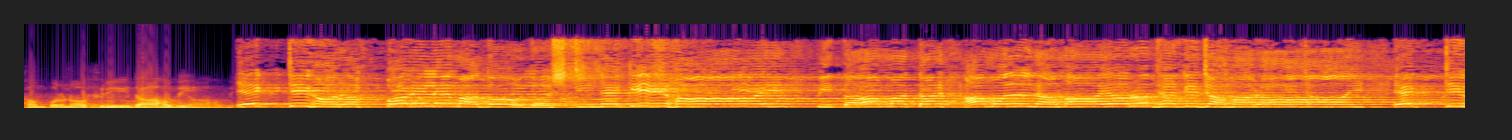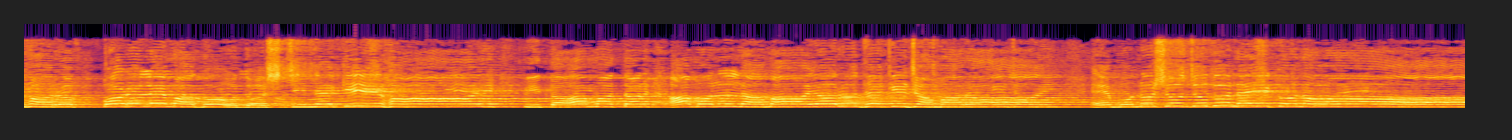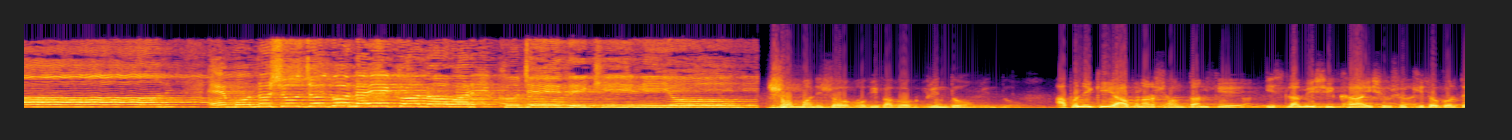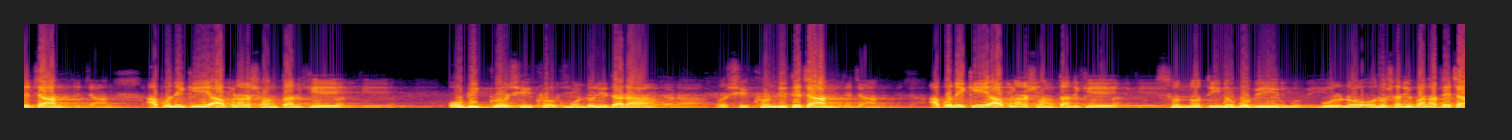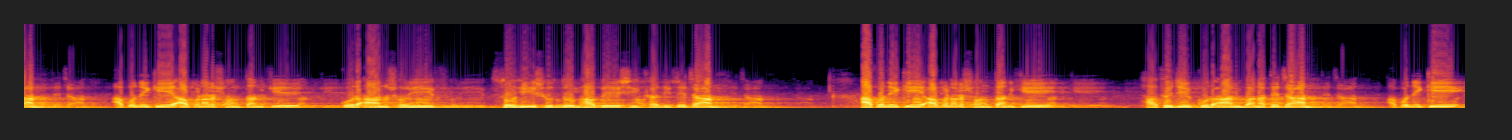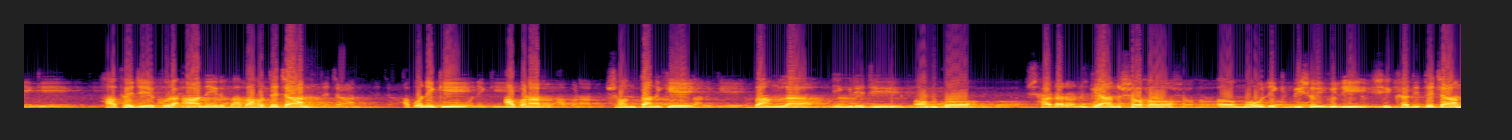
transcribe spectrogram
সম্পূর্ণ ফ্রি দেওয়া হবে। একটি হরফ পড়লে মাগো দশটি নাকি হয়? পিতা মাতার আমল নামায় অর্ধেক জামারায় একটি হরফ পড়লে মাগো দশটি নাকি হয়? পিতা মাতার সুযোগ নেই কোনো। এমন সুযোগ নেই কোনো আর খুঁজে দেখে নিও। সম্মানিত অভিভাবক বৃন্দ, আপনি কি আপনার সন্তানকে ইসলামী শিক্ষায় সুশিক্ষিত করতে চান? আপনি কি আপনার সন্তানকে অভিজ্ঞ শিক্ষক মণ্ডলী দ্বারা প্রশিক্ষণ দিতে চান? আপনি কি আপনার সন্তানকে সুন্নতি নববীর পূর্ণ অনুসারী বানাতে চান। আপনি কি আপনার সন্তানকে কোরআন শরীফ সহি শুদ্ধভাবে শিক্ষা দিতে চান? আপনি কি আপনার সন্তানকে হাফেজে কোরআন বানাতে চান? আপনি কি হাফেজে কোরআনের বাবা হতে চান? আপনি কি আপনার সন্তানকে বাংলা, ইংরেজি অঙ্ক, সাধারণ জ্ঞান সহ মৌলিক বিষয়গুলি শিক্ষা দিতে চান?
